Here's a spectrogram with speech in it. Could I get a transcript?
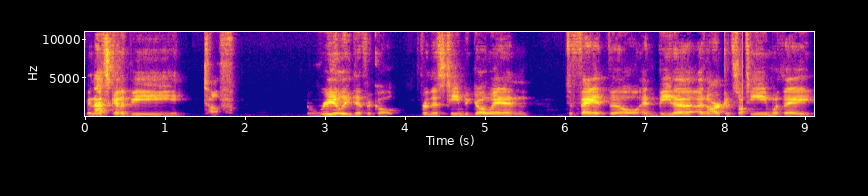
mean, that's going to be Tough. really difficult for this team to go in to Fayetteville and beat a, an Arkansas team with a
